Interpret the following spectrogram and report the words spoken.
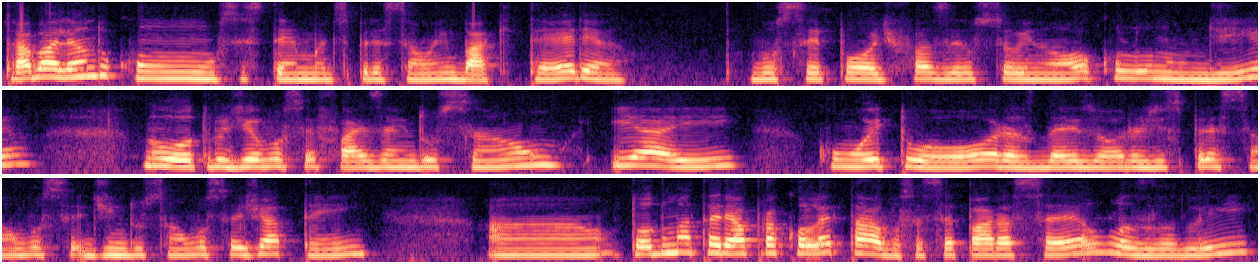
trabalhando com um sistema de expressão em bactéria, você pode fazer o seu inóculo num dia, no outro dia você faz a indução e aí com 8 horas, 10 horas de expressão, você, de indução, você já tem ah, todo o material para coletar. Você separa as células ali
